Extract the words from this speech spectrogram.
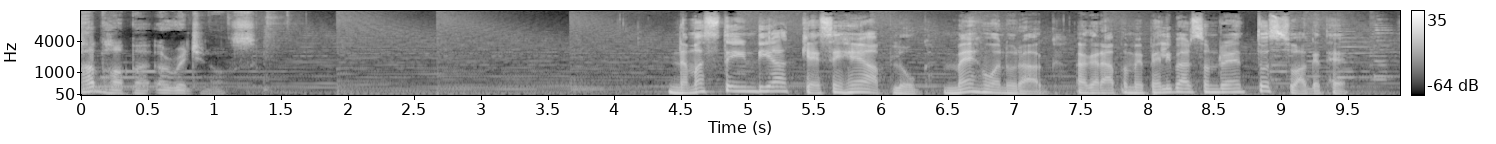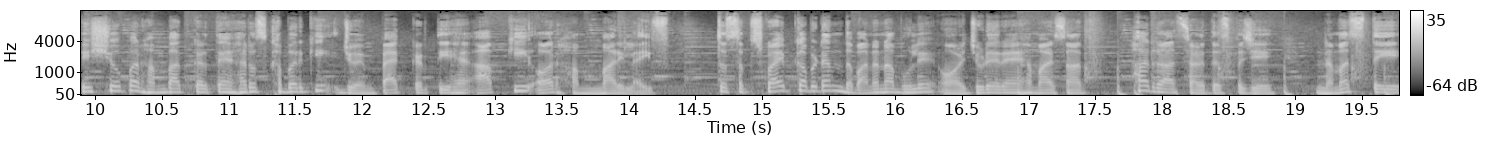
Hubhopper Originals. नमस्ते इंडिया, कैसे हैं आप लोग? मैं हूँ अनुराग। अगर आप हमें पहली बार सुन रहे हैं तो स्वागत है। इस शो पर हम बात करते हैं हर उस खबर की जो इम्पैक्ट करती है आपकी और हमारी लाइफ तो सब्सक्राइब का बटन दबाना ना भूलें और जुड़े रहें हमारे साथ हर रात साढ़े दस बजे नमस्ते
